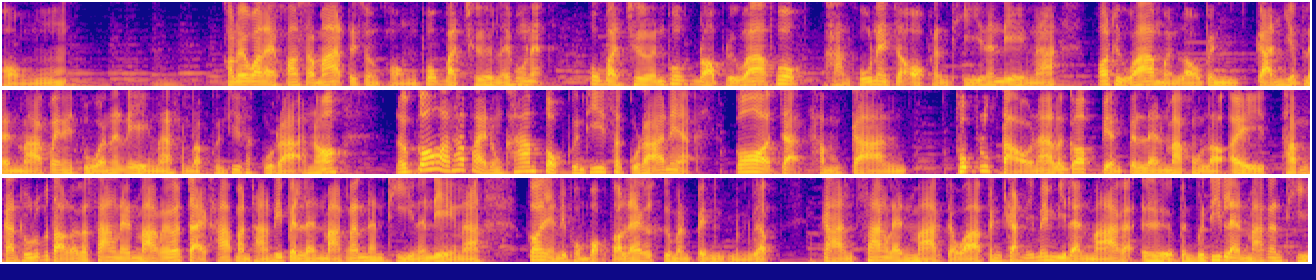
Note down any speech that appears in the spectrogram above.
ของเขาเรียกว่าอะไรความสามารถในส่วนของพวกบัตรเชิญอะไรพวกนี้ วกบัตรเชิญพวกดรอปหรือว่าพวกขังคุกเนี่ยจะออกทันทีนั่นเองนะ เพราะถือว่าเหมือนเราเป็นการเหยียบแลนด์มาร์คไปในตัวนั่นเองนะสำหรับพื้นที่ซากุระเนาะแล้วก็ถ้าฝ่ายตรงข้ามตกพื้นที่ซากุระเนี่ยก็จะทำการทุบลูกเต๋านะ แล้วก็เปลี่ยนเป็นแลนด์มาร์คของเราไอ้ทำการทุบลูกเต๋าแล้วก็สร้างแลนด์มาร์คแล้วก็จ่ายค่าผ่านทางที่เป็นแลนด์มาร์คนั้นทันทีนั่นเองนะก็อย่างที่ผมบอกตอนแรกก็คือมันเป็นเหมือนแบบ การสร้างแลนด์มาร์กแต่ว่าเป็นการที่ไม่มีแลนด์มาร์กอะเออเป็นพื้นที่แลนด์มาร์กทันที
